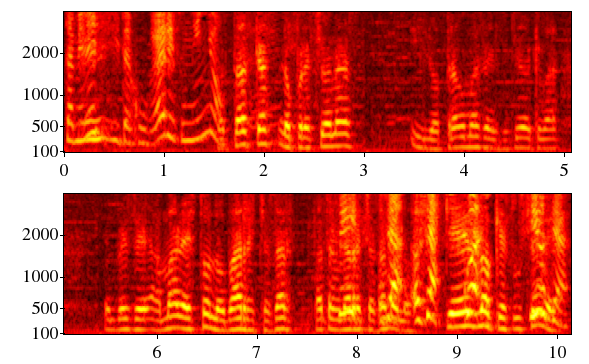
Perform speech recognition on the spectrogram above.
También necesita jugar, es un niño. Lo atascas, lo presionas y lo traumas en el sentido de que va, en vez de amar esto, lo va a rechazar. Va a Sí, terminar o sea, rechazándolo. o sea, ¿Qué es lo que sucede? Sí, o sea,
